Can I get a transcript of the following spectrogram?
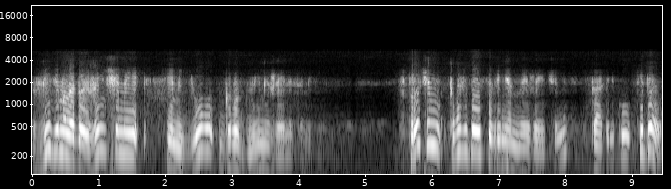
в виде молодой женщины с семью грудными железами. Впрочем, каждая современная женщина – капельку кибела.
